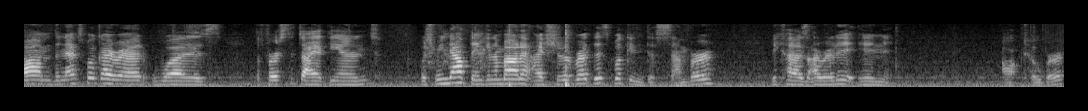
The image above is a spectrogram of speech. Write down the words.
Um, the next book I read was The First to Die at the End, which means now thinking about it, I should have read this book in December because I read it in October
